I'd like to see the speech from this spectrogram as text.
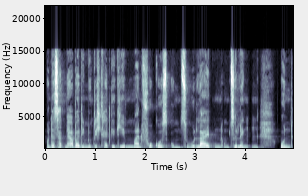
Und das hat mir aber die Möglichkeit gegeben, meinen Fokus umzuleiten, umzulenken und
